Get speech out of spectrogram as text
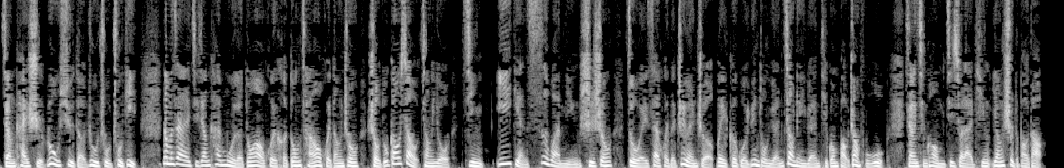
将开始陆续的入驻驻地。那么在即将开幕的冬奥会和冬残奥会当中，首都高校将有近一点四万名师生作为赛会的志愿者，为各国运动员、教练员提供保障服务。详细情况，我们继续来听央视的报道。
